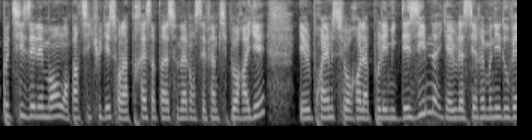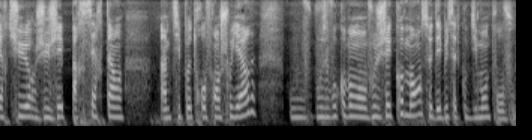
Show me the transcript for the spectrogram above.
petits éléments, ou en particulier sur la presse internationale, on s'est fait un petit peu railler. Il y a eu le problème sur la polémique des hymnes. Il y a eu la cérémonie d'ouverture jugée par certains un petit peu trop franchouillarde. Vous, vous, jugez comment ce début de cette Coupe du Monde pour vous?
